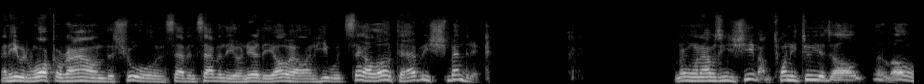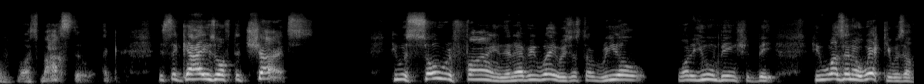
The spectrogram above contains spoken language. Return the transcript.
and he would walk around the shul in 770 or near the Ohel, and he would say hello to every shmendrik. Remember when I was in yeshiva? I'm 22 years old. Hello, what's machst Like this is a guy who's off the charts. He was so refined in every way. He was just a real what a human being should be. He wasn't a wick. He was a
